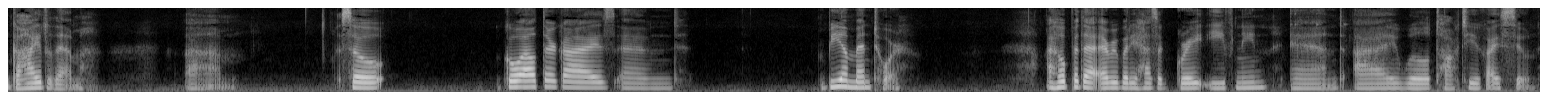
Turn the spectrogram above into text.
guide them? Um, so go out there, guys, and be a mentor. I hope that everybody has a great evening, and I will talk to you guys soon.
